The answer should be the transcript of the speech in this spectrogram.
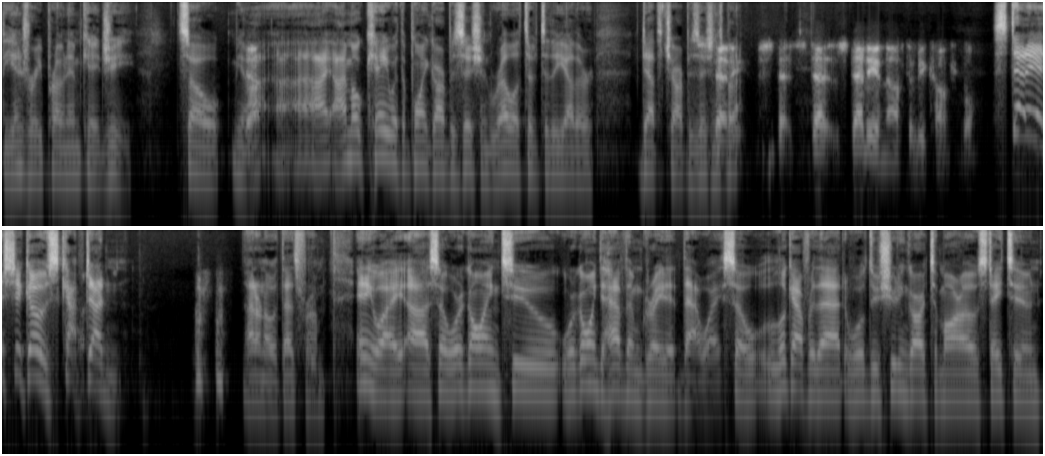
the injury prone MKG. So, you know, Yeah. I, I, I'm okay with the point guard position relative to the other depth chart positions. Steady, But Ste- ste- steady enough to be comfortable. steady as she goes, Captain. I don't know what that's from. Anyway, uh, so we're going to we're going to have them grade it that way. So look out for that. We'll do shooting guard tomorrow. Stay tuned.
